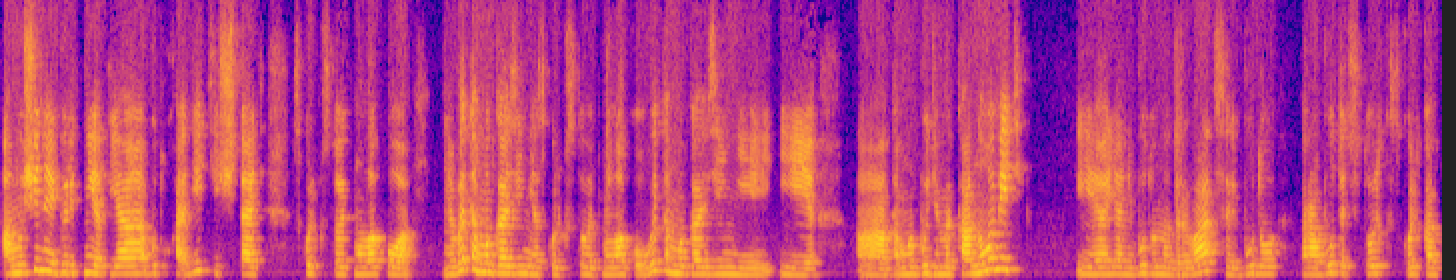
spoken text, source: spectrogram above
А мужчина ей говорит, нет, я буду ходить и считать, сколько стоит молоко в этом магазине, а сколько стоит молоко в этом магазине, и а, там мы будем экономить, и я не буду надрываться, и буду работать столько, сколько,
